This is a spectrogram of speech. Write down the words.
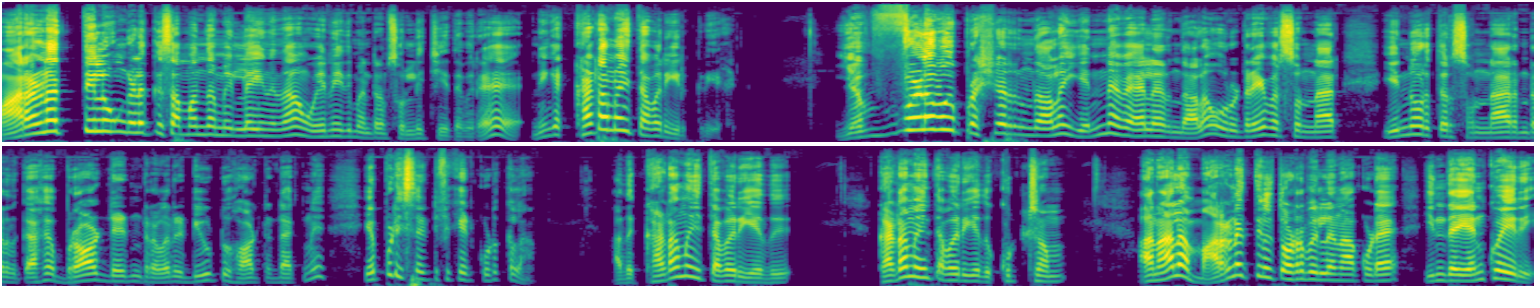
மரணத்தில் உங்களுக்கு சம்பந்தம் இல்லைன்னு தான் உயர்நீதிமன்றம் சொல்லிச்சே தவிர நீங்கள் கடமை தவறி இருக்கிறீர்கள். எவ்வளவு ப்ரெஷர் இருந்தாலும் என்ன வேலை இருந்தாலும் ஒரு டிரைவர் சொன்னார் இன்னொருத்தர் சொன்னார்ன்றதுக்காக ப்ராட் டெட்ன்றவர் டியூ டு ஹார்ட் அட்டாக்னு எப்படி சர்டிஃபிகேட் கொடுக்கலாம்? அது கடமை தவறியது. கடமை தவறியது குற்றம். அதனால் மரணத்தில் தொடர்பு இல்லைனா கூட இந்த என்கொயரி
